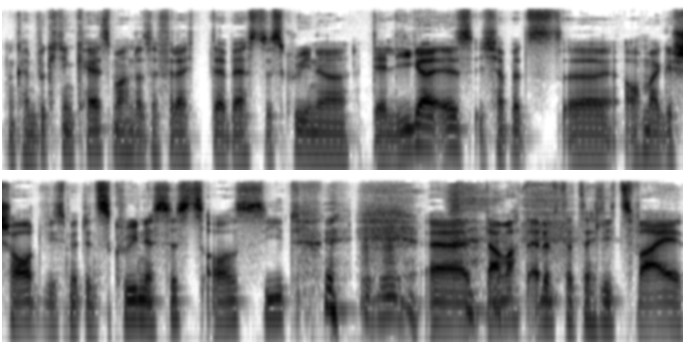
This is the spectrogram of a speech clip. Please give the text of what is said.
man kann wirklich den Case machen, dass er vielleicht der beste Screener der Liga ist. Ich habe jetzt äh, auch mal geschaut, wie es mit den Screen Assists aussieht. Mhm. äh, da macht Adams tatsächlich zwei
